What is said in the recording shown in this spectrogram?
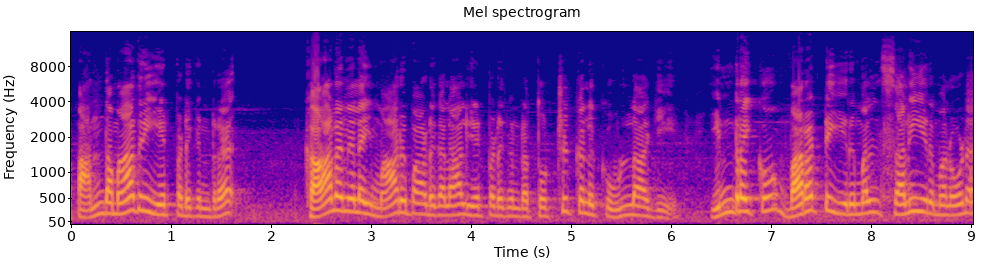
அப்போ அந்த மாதிரி ஏற்படுகின்ற காலநிலை மாறுபாடுகளால் ஏற்படுகின்ற தொற்றுக்களுக்கு உள்ளாகி இன்றைக்கும் வறட்டு இருமல் சளி இருமலோடு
